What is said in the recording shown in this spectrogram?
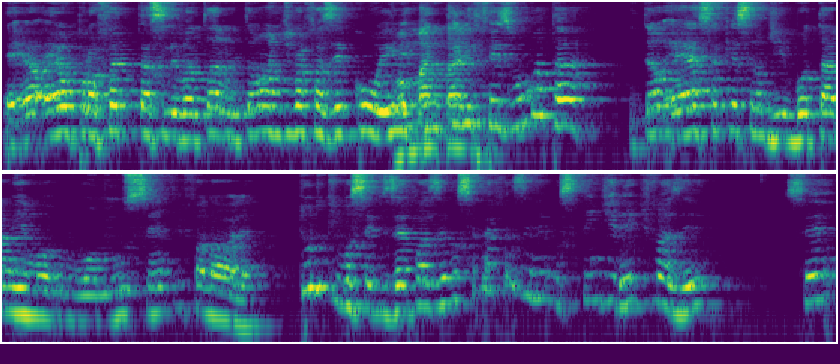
É, é, o profeta que está se levantando, então a gente vai fazer com ele vamos aquilo que ele fez, vamos matar. Então é essa questão de botar mesmo o homem no centro e falar: olha, tudo que você quiser fazer, você vai fazer. Você tem direito de fazer. Você.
